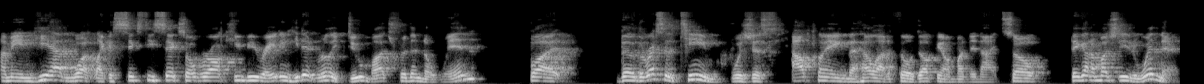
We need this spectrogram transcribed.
I mean, he had what, like a 66 overall QB rating. He didn't really do much for them to win, but the, the rest of the team was just outplaying the hell out of Philadelphia on Monday night. So they got a much needed win there.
